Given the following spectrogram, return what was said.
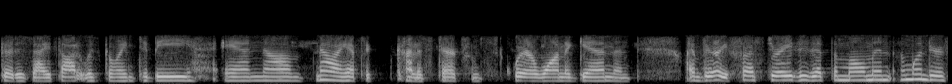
good as I thought it was going to be and um now I have to kind of start from square one again and I'm very frustrated at the moment. I wonder if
